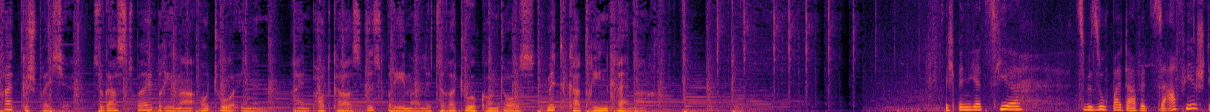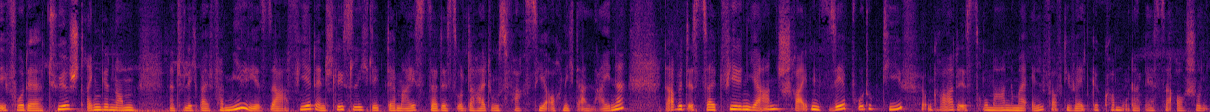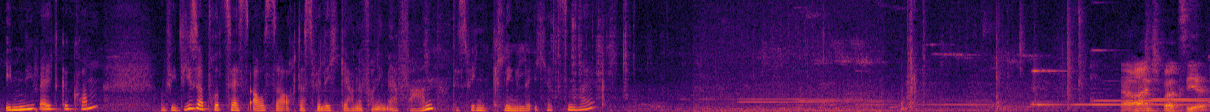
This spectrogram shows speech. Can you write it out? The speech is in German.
Schreibgespräche. Zu Gast bei Bremer AutorInnen. Ein Podcast des Bremer Literaturkontors mit Katrin Krämer. Ich bin jetzt hier zu Besuch bei David Safir, stehe vor der Tür, streng genommen natürlich bei Familie Safir, denn schließlich lebt der Meister des Unterhaltungsfachs hier auch nicht alleine. David ist seit vielen Jahren schreibend sehr produktiv und gerade ist Roman Nummer 11 auf die Welt gekommen oder besser auch schon in die Welt gekommen. Und wie dieser Prozess aussah, auch das will ich gerne von ihm erfahren. Deswegen klingele ich jetzt mal. Hereinspaziert.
